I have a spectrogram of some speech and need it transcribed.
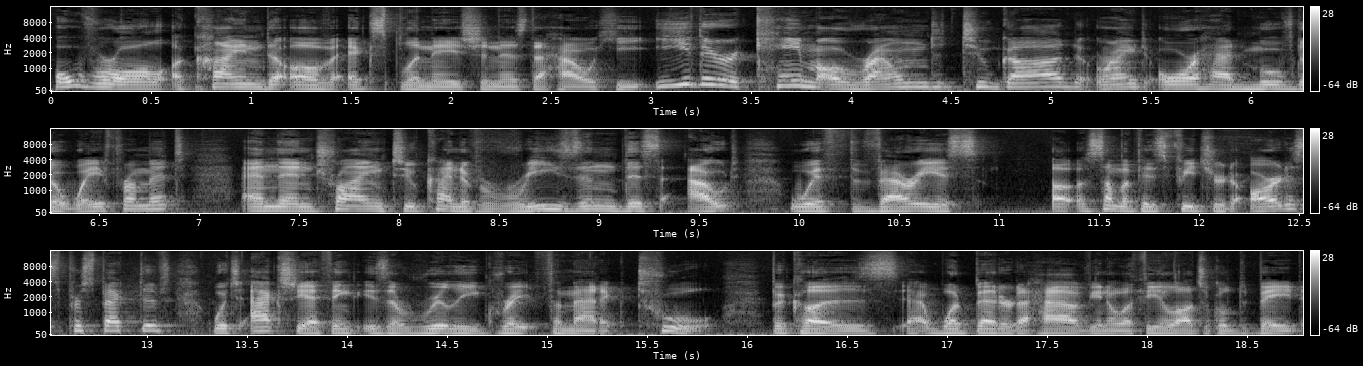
overall a kind of explanation as to how he either came around to God, right, or had moved away from it, and then trying to kind of reason this out with various uh, some of his featured artist perspectives, which actually I think is a really great thematic tool because uh, what better to have, you know, a theological debate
